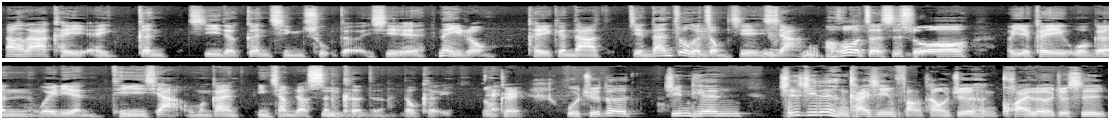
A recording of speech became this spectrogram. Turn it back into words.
让大家可以诶更记得更清楚的一些内容，可以跟大家简单做个总结一下，嗯嗯、或者是说也可以我跟威廉提一下，我们刚才印象比较深刻的、嗯、都可以。OK，我觉得今天。其实今天很开心访谈，我觉得很快乐。就是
